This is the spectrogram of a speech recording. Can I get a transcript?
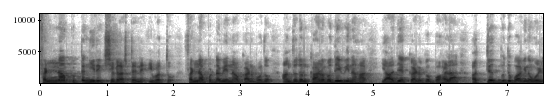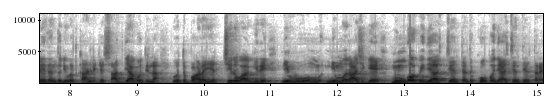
ಸಣ್ಣ ಪುಟ್ಟ ನಿರೀಕ್ಷೆಗಳು ಅಷ್ಟೇ ಇವತ್ತು. ಸಣ್ಣ ಪುಟ್ಟವೇನು ನಾವು ಕಾಣ್ಬೋದು? ಅಂಥದ್ದನ್ನು ಕಾಣಬೋದೇ ವಿನಃ ಯಾವುದೇ ಕಾರಣಕ್ಕೂ ಬಹಳ ಅತ್ಯದ್ಭುತವಾಗಿನ ಒಳ್ಳೆಯದೆಂದು ಇವತ್ತು ಕಾಣಲಿಕ್ಕೆ ಸಾಧ್ಯ ಆಗೋದಿಲ್ಲ. ಇವತ್ತು ಬಹಳ ಎಚ್ಚರವಾಗಿರಿ. ನೀವು ನಿಮ್ಮ ರಾಶಿಗೆ ಮುಂಗೋಪಿ ಜಾಸ್ತಿ ಅಂತ ಹೇಳ್ತಾರೆ, ಕೋಪ ಜಾಸ್ತಿ ಅಂತ ಹೇಳ್ತಾರೆ.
